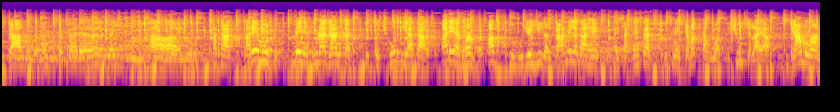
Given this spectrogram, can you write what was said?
जामवंत कर गई सुलझायो अर्थात, अरे मूर्ख, मैंने बूढ़ा जानकर तुझको छोड़ दिया था। अरे अधम, अब तू मुझे ही ललकारने लगा है। ऐसा कहकर उसने चमकता हुआ त्रिशूल चलाया। जामवान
